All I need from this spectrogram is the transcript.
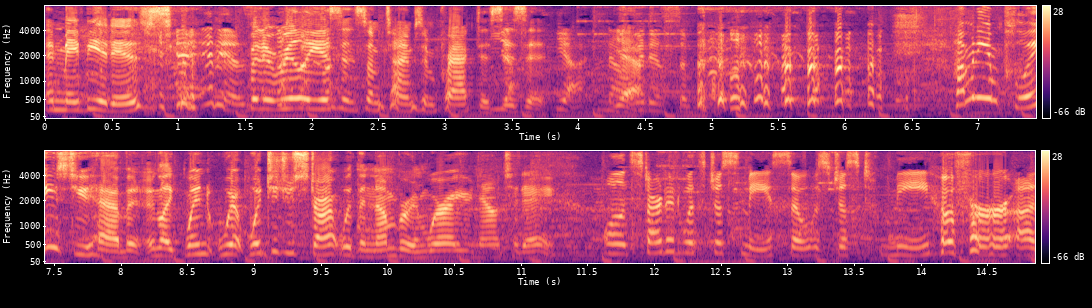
and maybe it is. it is, but it really isn't sometimes in practice, yeah. is it? Yeah, no, yeah. it is simple. How many employees do you have? Like, when where, what did you start with the number, and where are you now today? Well, it started with just me, so it was just me for uh,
